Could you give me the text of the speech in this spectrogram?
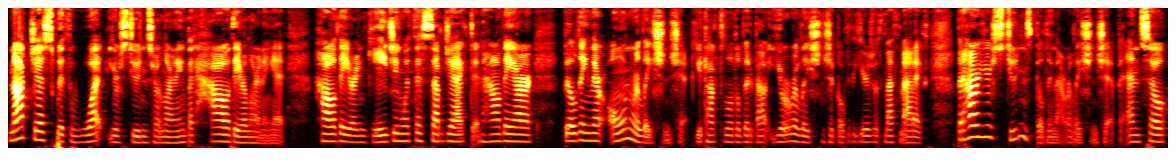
not just with what your students are learning, but how they are learning it, how they are engaging with the subject, and how they are building their own relationship. You talked a little bit about your relationship over the years with mathematics, but how are your students building that relationship? And so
